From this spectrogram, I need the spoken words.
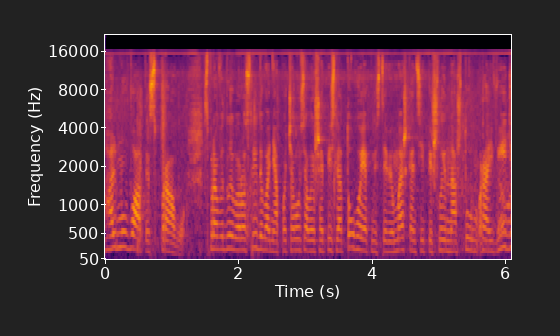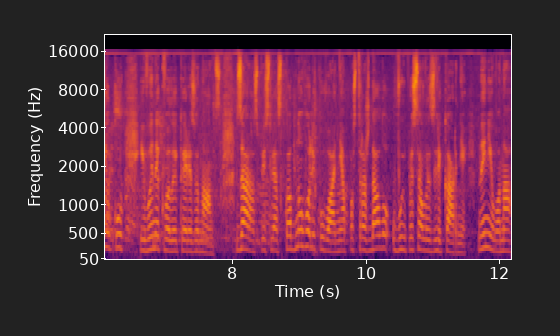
гальмувати справу. Справедливе розслідування почалося лише після того, як місцеві мешканці пішли на штурм райвідділку і виник великий резонанс. Зараз, після складного лікування, постраждало виписали з лікарні. Нині вона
